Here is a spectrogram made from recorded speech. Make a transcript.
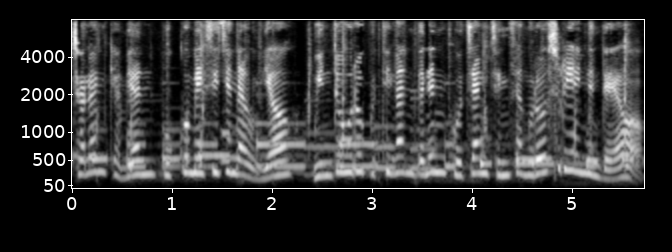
전원 켜면 복구 메시지 나오며 윈도우로 부팅한다는 고장 증상으로 수리했는데요.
